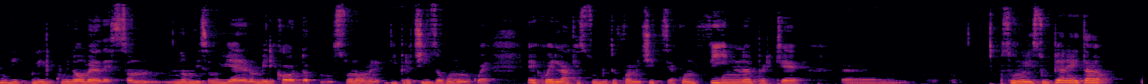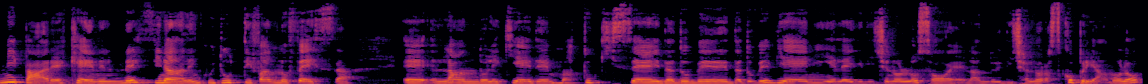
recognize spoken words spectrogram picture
di, il cui nome adesso non mi sovviene, non mi ricordo il suo nome di preciso, comunque è quella che subito fa amicizia con Finn perché eh, sono lì sul pianeta. Mi pare che nel, nel finale in cui tutti fanno festa e Lando le chiede ma tu chi sei, da dove, da dove vieni? E lei gli dice non lo so. E Lando le dice allora scopriamolo.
